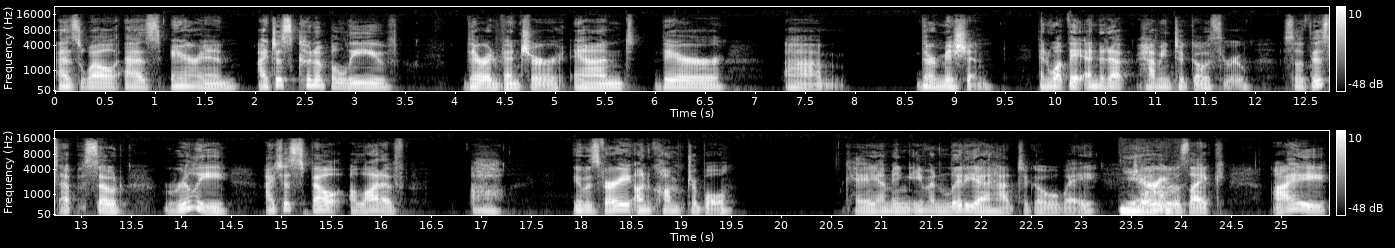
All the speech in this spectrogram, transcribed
as well as Aaron, I just couldn't believe their adventure and their um, their mission and what they ended up having to go through. So this episode really, I just felt a lot of, oh, it was very uncomfortable. Okay. I mean, even Lydia had to go away. Yeah. Jerry was like, I,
